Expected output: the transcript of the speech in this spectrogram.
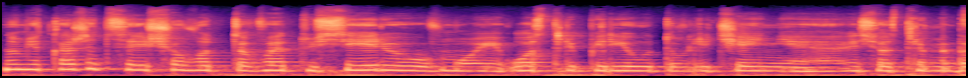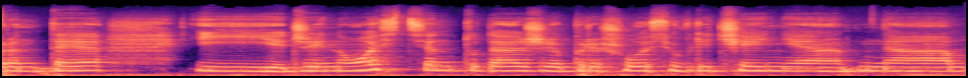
Ну, мне кажется, еще вот в эту серию, в мой острый период увлечения сестрами Бранте и Джейн Остин, туда же пришлось увлечение на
